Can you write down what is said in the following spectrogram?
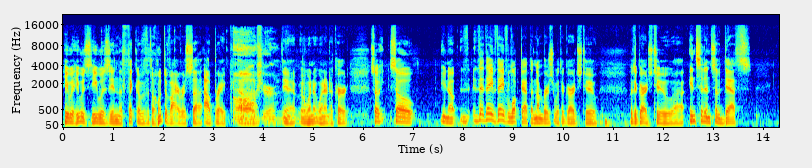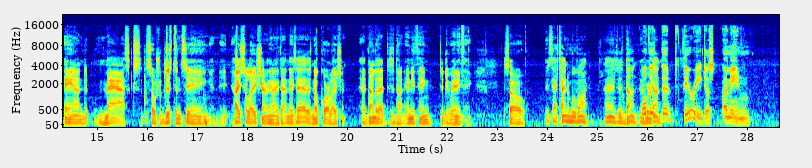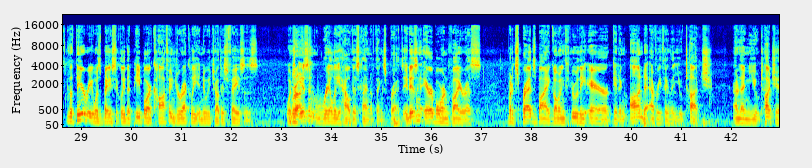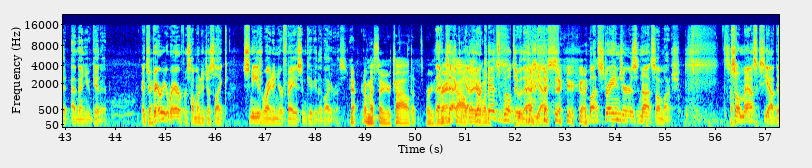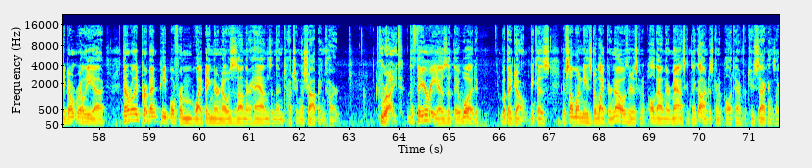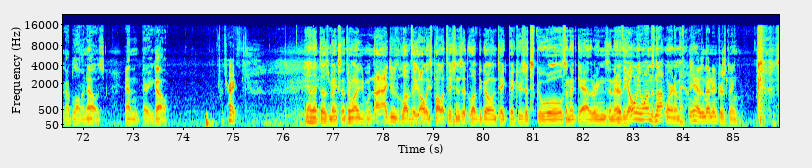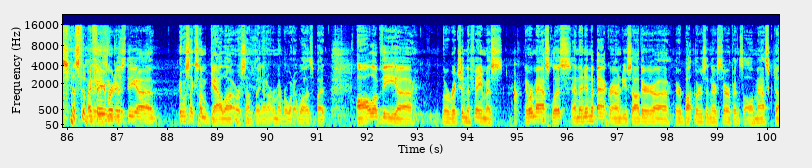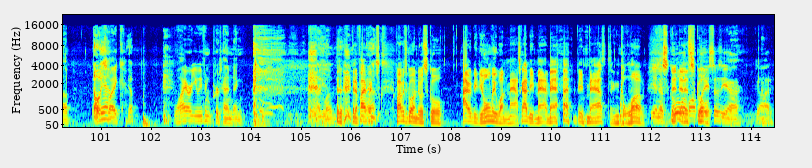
He was he was he was in the thick of the hantavirus uh, outbreak. Oh, uh, sure. Yeah, when it when it occurred. So so, you know, th- they've they've looked at the numbers with regards to with regards to uh, incidents of deaths and masks, social distancing, and isolation, everything like that. And they say eh, there's no correlation. Uh, None of that has done anything to do anything. So it's that time to move on. Eh, It's just done. Well, We're the, done. the theory just, I mean, the theory was basically that people are coughing directly into each other's faces, which Right. isn't really how this kind of thing spreads. It is an airborne virus, but it spreads by going through the air, getting onto everything that you touch, and then you touch it, and then you get it. It's Yeah. very rare for someone to just like sneeze right in your face and give you the virus. yeah, unless they're your child or your Exactly. grandchild. Yes. Your well, kids will do that. Yes. There you go. but strangers not so much. So masks, yeah, they don't really uh, they don't really prevent people from wiping their noses on their hands and then touching a shopping cart. Right. The theory is that they would, but they don't because if someone needs to wipe their nose, they're just going to pull down their mask and think, "Oh, I'm just going to pull it down for two seconds. I got to blow my nose," and there you go. That's right. Yeah, that does make sense. I, I do love the, all these politicians that love to go and take pictures at schools and at gatherings, and they're the only ones not wearing a mask. Yeah, isn't that interesting? It's just My favorite is the. Uh, it was like some gala or something. I don't remember what it was, but all of the uh, the rich and the famous, they were maskless, and then in the background you saw their uh, their butlers and their servants all masked up. Oh It's yeah. like- yep. Why are you even pretending? I love that. And if I went, if I was going to a school, I would be the only one masked. I'd be ma- ma- I'd be masked and gloved. In a school In a of all school. places, yeah. God,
